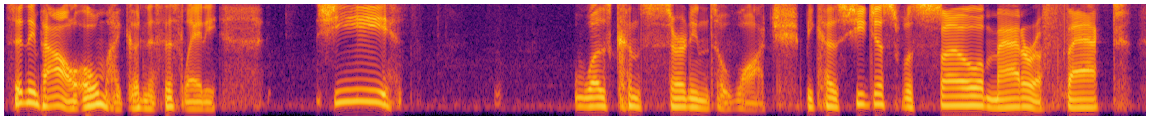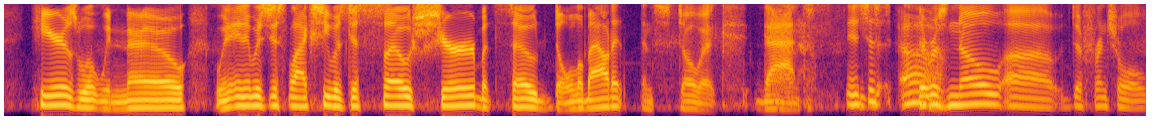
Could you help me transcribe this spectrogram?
Sidney Powell, oh my goodness, this lady. She was concerning to watch because she just was so matter of fact Here's what we know. And it was just like she was just so sure, but so dull about it. and stoic. That. It's just. there was no uh, differential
